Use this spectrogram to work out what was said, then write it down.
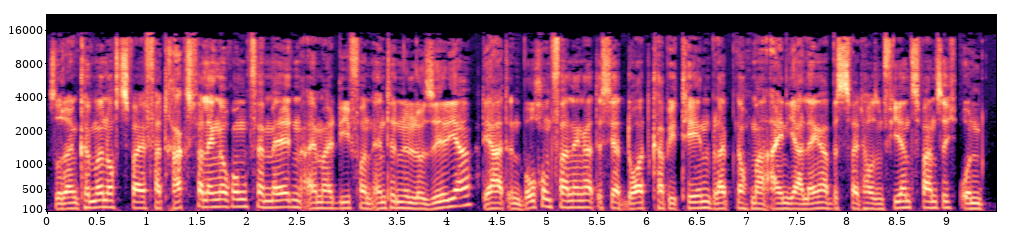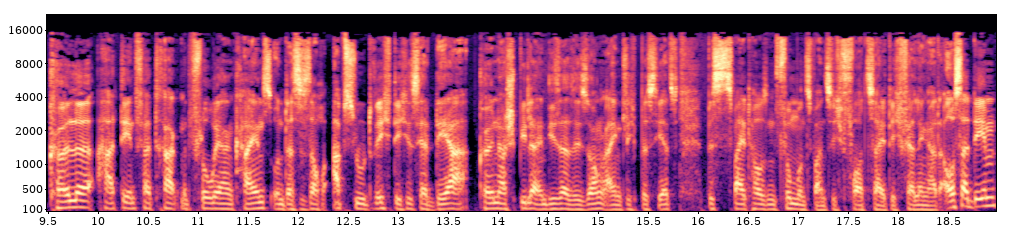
So, dann können wir noch zwei Vertragsverlängerungen vermelden. Einmal die von Anthony Lusilia. Der hat in Bochum verlängert, ist ja dort Kapitän, bleibt nochmal ein Jahr länger bis 2024. Und Kölle hat den Vertrag mit Florian Kainz und das ist auch absolut absolut richtig, ist ja der Kölner Spieler in dieser Saison eigentlich bis jetzt bis 2025 vorzeitig verlängert. Außerdem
